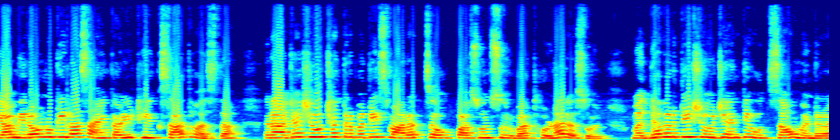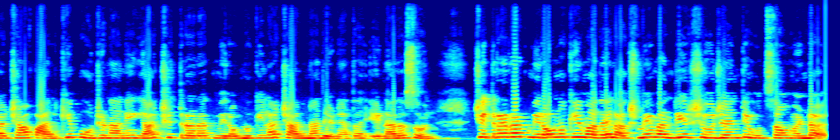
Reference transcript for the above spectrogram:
या मिरवणुकीला सायंकाळी ठीक सात वाजता राजा शिवछत्रपती स्मारक चौकपासून सुरुवात होणार असून मध्यवर्ती शिवजयंती उत्सव मंडळाच्या पालखी पूजनाने या चित्ररथ मिरवणुकीला चालना देण्यात येणार असून चित्ररथ मिरवणुकीमध्ये लक्ष्मी मंदिर शिवजयंती उत्सव मंडळ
